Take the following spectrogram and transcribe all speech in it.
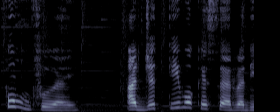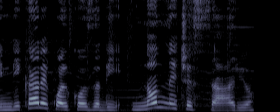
fumfui, aggettivo che serve ad indicare qualcosa di non necessario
